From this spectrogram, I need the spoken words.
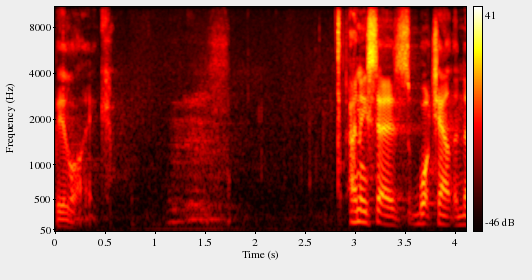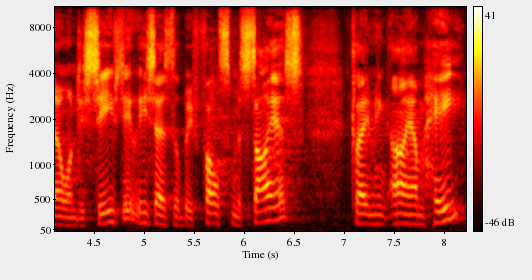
be like. And he says, Watch out that no one deceives you. He says there'll be false messiahs claiming, I am he.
